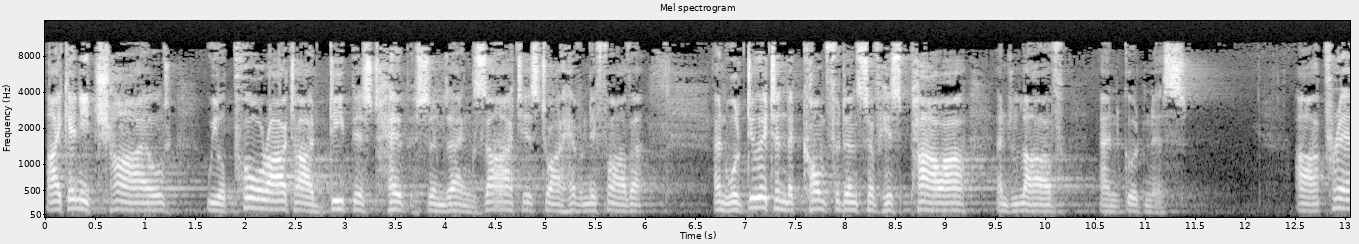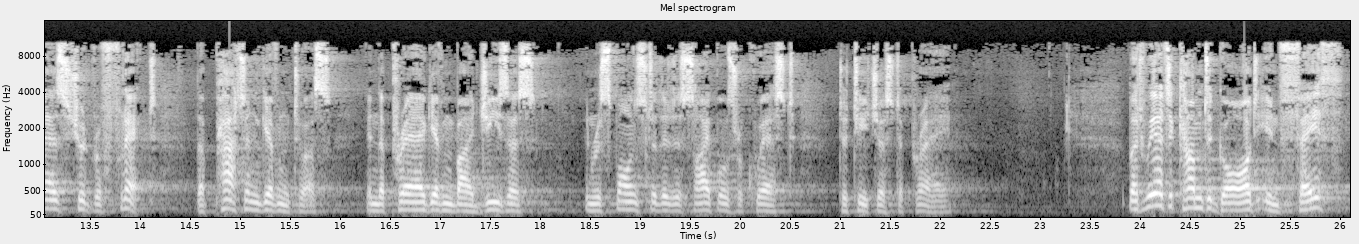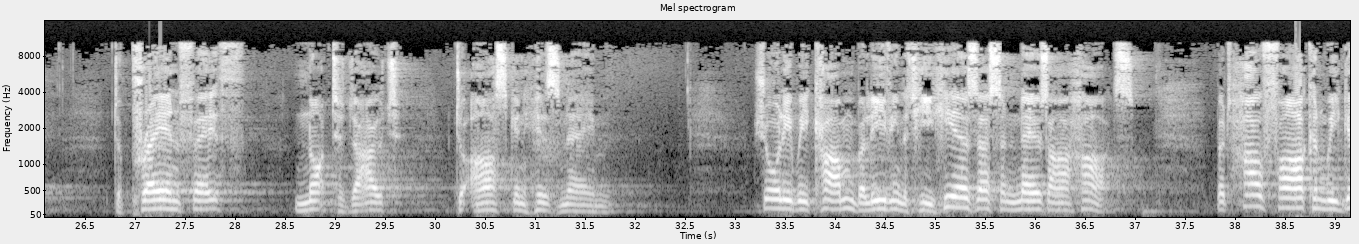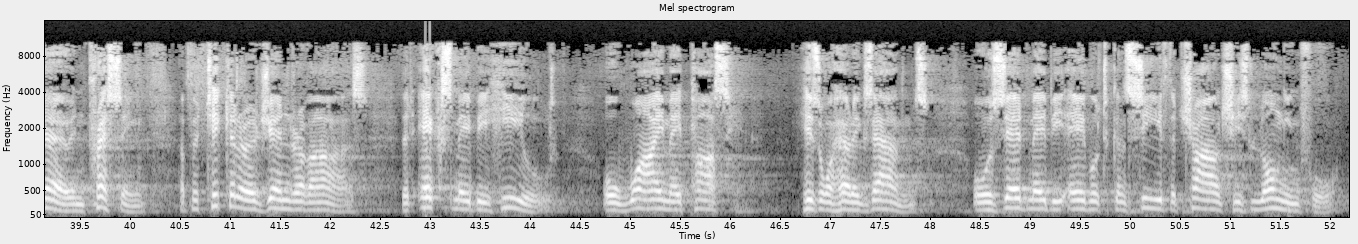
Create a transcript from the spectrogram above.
Like any child, we'll pour out our deepest hopes and anxieties to our Heavenly Father, and we'll do it in the confidence of his power and love and goodness. Our prayers should reflect the pattern given to us in the prayer given by Jesus in response to the disciples' request to teach us to pray. But we are to come to God in faith, to pray in faith, not to doubt, to ask in His name. Surely we come believing that He hears us and knows our hearts. But how far can we go in pressing a particular agenda of ours that X may be healed or Y may pass his or her exams or Z may be able to conceive the child she's longing for?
